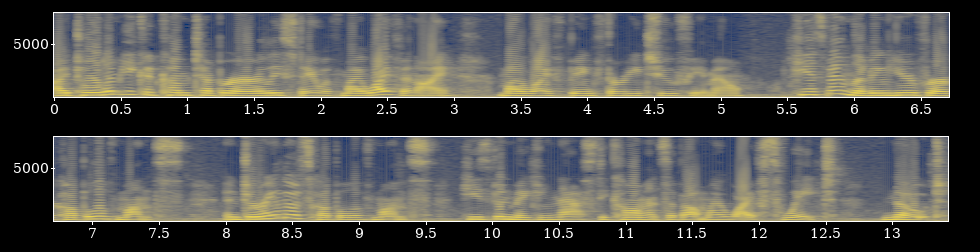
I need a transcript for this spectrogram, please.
I told him he could come temporarily stay with my wife and I, my wife being 32 female. He has been living here for a couple of months, and during those couple of months, he's been making nasty comments about my wife's weight. Note,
